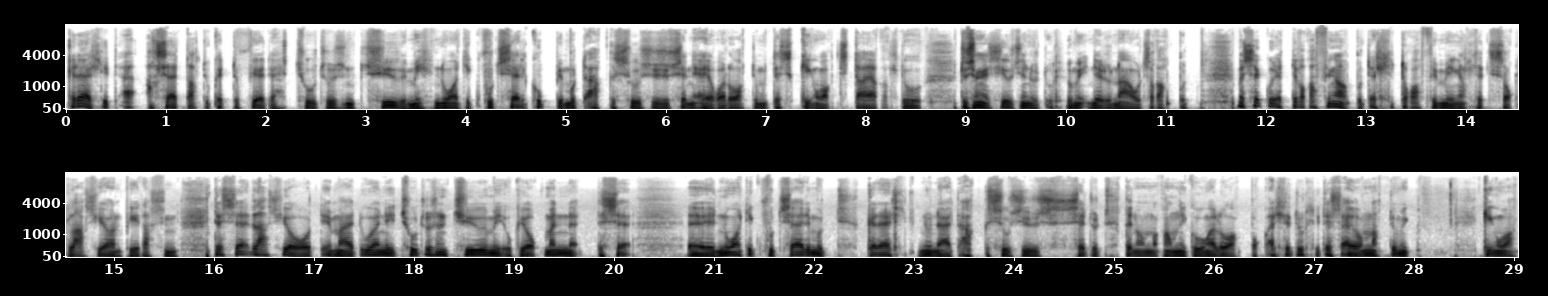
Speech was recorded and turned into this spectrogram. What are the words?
калааллит арсааттарту каттуффиата 2020 ми Nordic Futsal Cup мут ааққиссуусусуссани аёралуартуму тасккингуартитариақарлуу тусангассиутинут уллуми налунаарутеқарпут массаккул аттавеқарфингаарпут аллаттоқарфимиингерлат сорлаарс Jørgen Petersen тасса Lars Jørgen имаат уани 2020 ми укиорманна тасса Nordic Futsalimut калаал нунаат ааққиссуусус сатут қинернеқарникуунгалуарпоқ аллатулли тасса аёрнартумик кингуарт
